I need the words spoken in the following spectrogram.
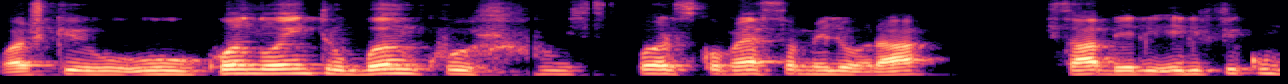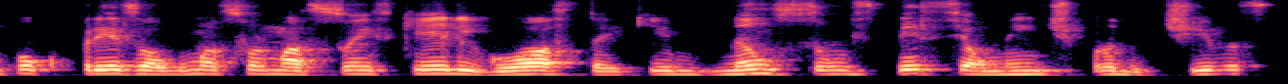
Eu acho que o, quando entra o banco, o Spurs começa a melhorar, sabe? Ele, ele fica um pouco preso a algumas formações que ele gosta e que não são especialmente produtivas.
